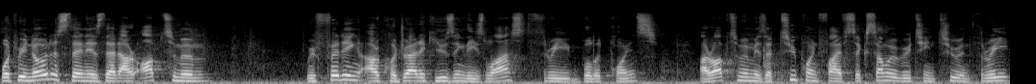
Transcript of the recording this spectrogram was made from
What we notice then is that our optimum, we're fitting our quadratic using these last three bullet points. Our optimum is at 2.56, somewhere between 2 and 3,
